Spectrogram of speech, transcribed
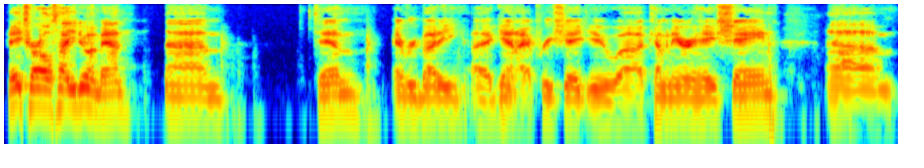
Hey, Charles, how you doing, man? Um, Tim, everybody, uh, again, I appreciate you uh, coming here. Hey, Shane. Um,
